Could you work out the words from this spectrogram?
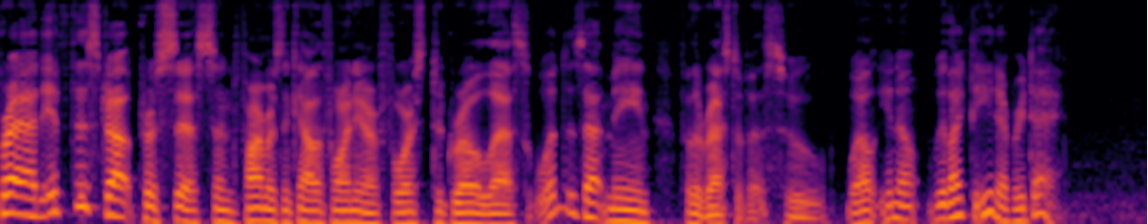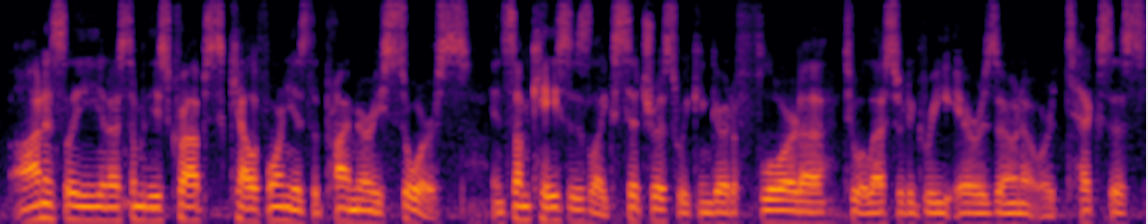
Brad, if this drought persists and farmers in California are forced to grow less, what does that mean for the rest of us who, well, you know, we like to eat every day? Honestly, you know, some of these crops, California is the primary source. In some cases, like citrus, we can go to Florida, to a lesser degree, Arizona or Texas.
